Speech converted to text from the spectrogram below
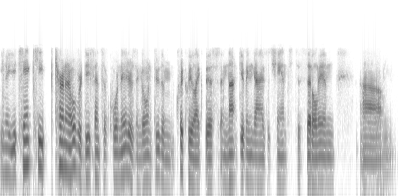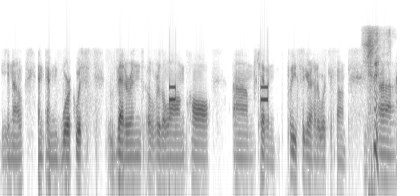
you know, you can't keep turning over defensive coordinators and going through them quickly like this and not giving guys a chance to settle in, um, you know, and, and work with veterans over the long haul. Um, Kevin, please figure out how to work your phone. Uh,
